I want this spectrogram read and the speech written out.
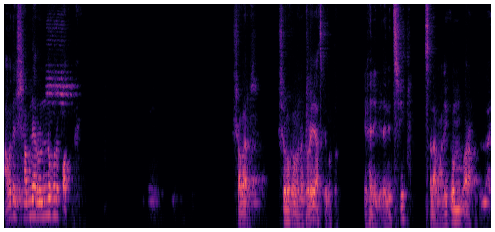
আমাদের সামনে আর অন্য কোনো পথ নাই। সবার শুভকামনা করে আজকের মতো এখানে বিদায় নিচ্ছি। সালাম আলাইকুম আ রহমতুল্লাহ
